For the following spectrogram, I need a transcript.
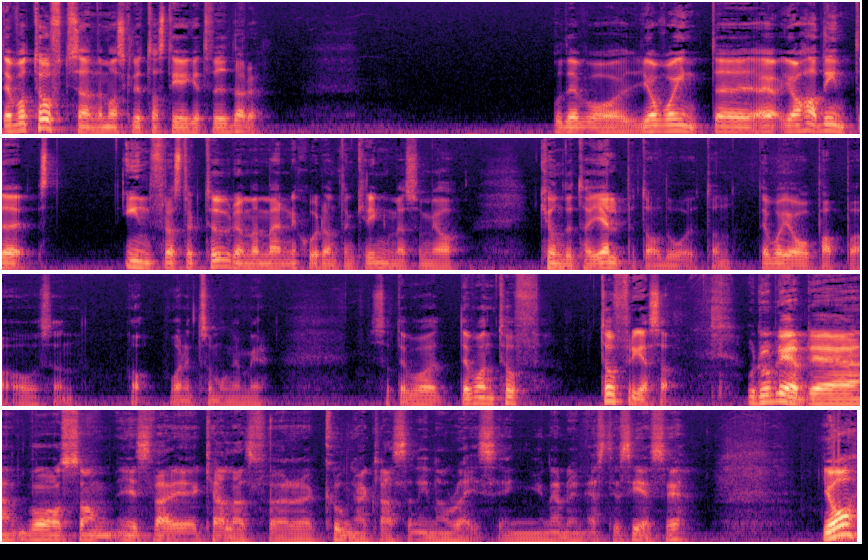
det var tufft sen när man skulle ta steget vidare. Och det var, jag var inte, jag hade inte infrastrukturen med människor runt omkring mig som jag kunde ta hjälp av då. Utan det var jag och pappa och sen ja, var det inte så många mer. Så det var, det var en tuff, tuff resa. Och då blev det vad som i Sverige kallas för kungaklassen inom racing, nämligen STCC. Ja,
